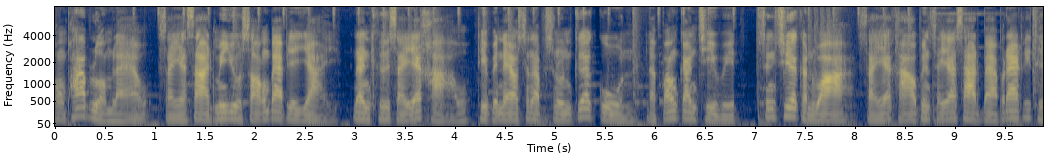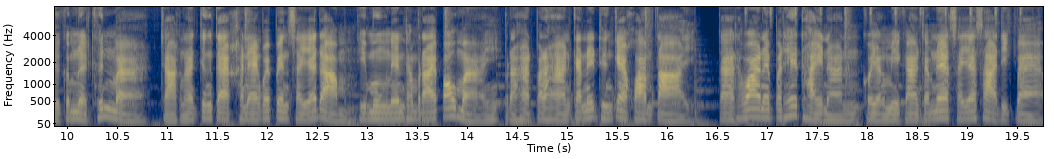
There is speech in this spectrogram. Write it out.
ของภาพรวมแล้วไสยศาสตร์มีอยู่ 2 แบบใหญ่ ๆ นั่นคือไสยขาวที่เป็นแนวสนับสนุนเกื้อกูล และป้องกันชีวิต ซึ่งเชื่อกันว่าไสยขาวเป็นไสยศาสตร์แบบแรกที่ถือกำเนิดขึ้นมา จากนั้นจึงแตกแขนงไปเป็นไสยดำที่มุ่งเน้นทำร้ายเป้าหมาย ประหัตประหารกันได้ถึงแก่ความตายแต่ทว่าในประเทศไทยนั้นก็ยังมีการจำแนกไสยศาสตร์อีกแบบ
